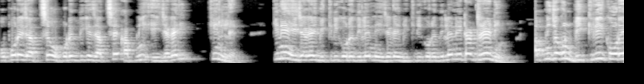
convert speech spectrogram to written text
ওপরে যাচ্ছে, ওপরের দিকে যাচ্ছে, আপনি এই জায়গায় কিনলেন। কিনে এই জায়গায় বিক্রি করে দিলেন, এই জায়গায় বিক্রি করে দিলেন, এটা ট্রেডিং আপনি যখন বিক্রি করে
